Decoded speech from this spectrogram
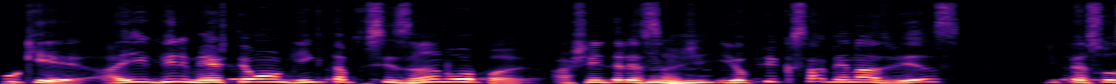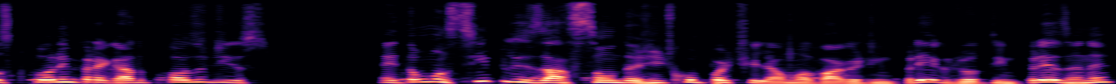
Por quê? Aí vira e mexe, tem alguém que tá precisando, opa, achei interessante. Uhum. E eu fico sabendo, às vezes, de pessoas que foram empregadas por causa disso. Então, uma simples ação da gente compartilhar uma vaga de emprego de outra empresa, né?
